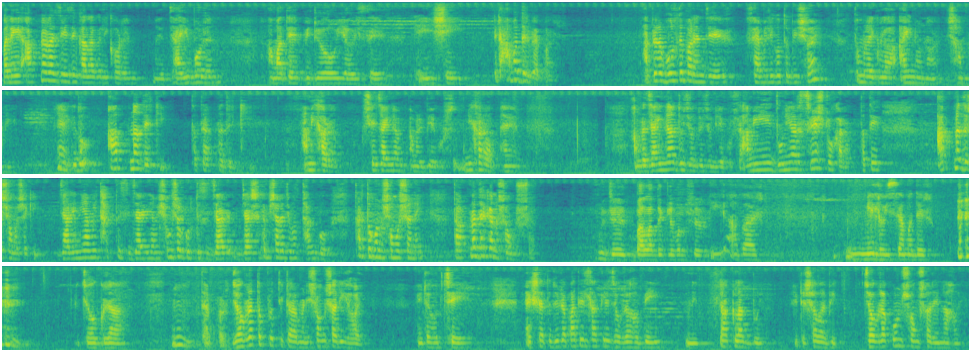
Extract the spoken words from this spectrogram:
মানে আপনারা যে যে গালাগালি করেন মানে যাই বলেন, আমাদের ভিডিও ইয়ে হয়েছে এই সেই, এটা আমাদের ব্যাপার। আপনারা বলতে পারেন যে ফ্যামিলিগত বিষয়, তোমরা এগুলা আইনো না সামনে। হ্যাঁ কিন্তু আপনাদের কি? তাতে আপনাদের কি? আমি খারাপ, সে যাই না আমার বিয়ে করছে, উনি খারাপ হ্যাঁ। আমরা যাই না দুজন দুজন বিয়ে করছে। আমি দুনিয়ার শ্রেষ্ঠ খারাপ, তাতে আপনাদের সমস্যা কি? যারে নিয়ে আমি থাকতেছি যারে নিয়ে আমি সংসার করতেছি যার যার সাথে আমি সারা জীবন থাকব তার তো কোনো সমস্যা নেই। তা আপনাদের কেন সমস্যা? যে বালা দেখলে মানুষের এই আবার মিল হয়েছে আমাদের ঝগড়া। তারপর ঝগড়া তো প্রতিটা মানে সংসারই হয়। এটা হচ্ছে একসাথে দুইটা পাতিল থাকলে ঝগড়া হবেই মানে টাক লাগবেই এটা স্বাভাবিক। ঝগড়া কোন সংসারে না হয়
